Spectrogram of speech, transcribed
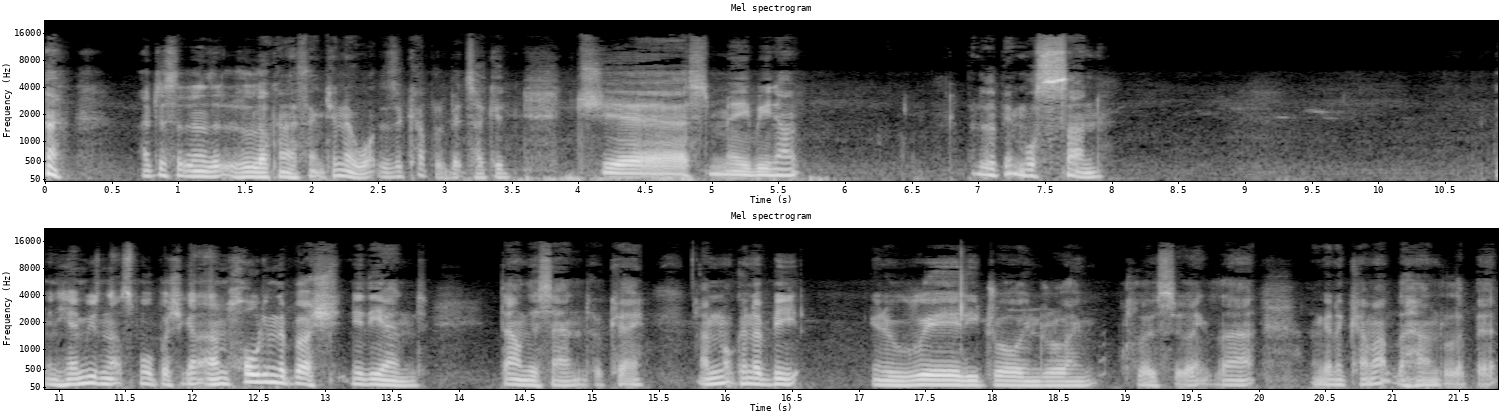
I just had another little look and I think, you know what, there's a couple of bits I could just maybe not put a little bit more sun in here. I'm using that small brush again. I'm holding the brush near the end, down this end, okay? I'm not going to be, you know, really drawing, drawing closer like that. I'm going to come up the handle a bit.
